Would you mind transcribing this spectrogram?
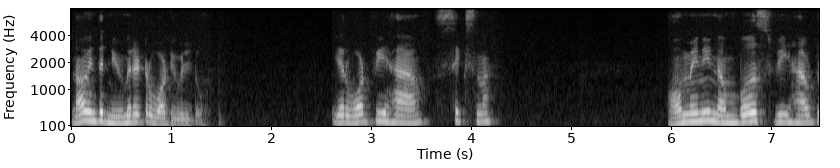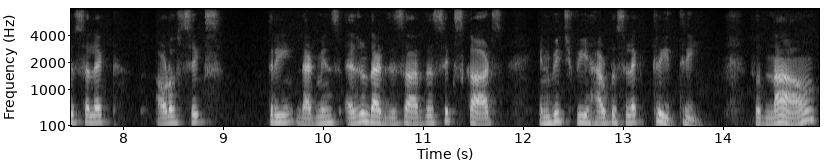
Now in the numerator what you will do? Here what we have? 6 na? How many numbers we have to select out of 6 3 that means assume that these are the 6 cards in which we have to select 3 3 so now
